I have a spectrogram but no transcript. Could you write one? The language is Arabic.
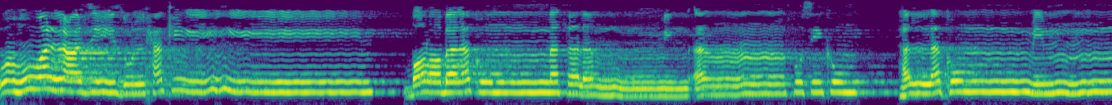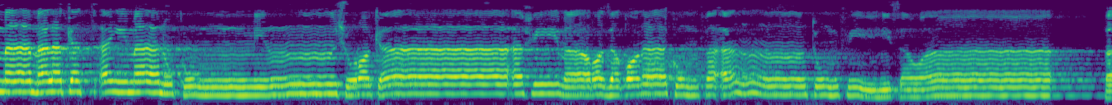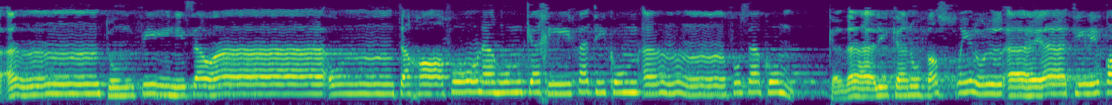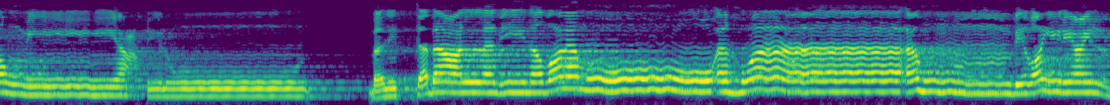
وهو العزيز الحكيم. ضرب لكم مثلا من أنفسكم هل لكم مما ملكت أيمانكم من شركاء فيما رزقناكم فأنتم فيه سواء فأنتم فيه سواء تخافونهم كخيفتكم أنفسكم كذلك نفصل الآيات لقوم يعقلون بل اتبع الذين ظلموا أهواءهم بغير علم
